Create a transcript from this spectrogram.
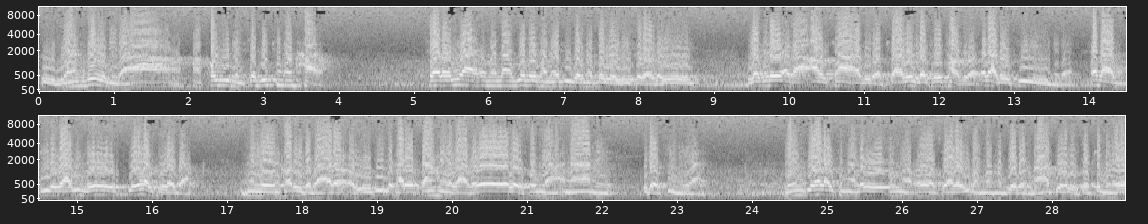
သူရန်တွေးနေတာဟာဘုန်းကြီးကစက်ပြီးဖြင်းနှန်းထားရဆရာတော်ကြီးကအမှန်တန်ကျင့်တဲ့ခံနဲ့ပြည်စုံတဲ့ပုဂ္ဂိုလ်ကြီးဆိုတော့လေ လက်ကလေးအကအောက်ချပြီးတော့ဖြာလေးလက်ကလေးထောက်ပြီးတော့အဲ့ဒါလေးကြည့်နေတယ်အဲ့ဒါဒီတကာကြီးလေးပြောလိုက်ဆိုလိုက်တာမလေးဟောဒီတကာတော့အဝူကြီးတခါတော့တန်းနေတာပဲလို့ဘုန်းကြီးအနာနေပြီးတော့ကြည့်နေရတယ်ဝင်ပြောလိုက်ချင်တယ်လေဘုန်းကြီးဩဆရာတော်ကြီးတော်မှမပြောတော့ငါပြောလို့ဖြစ်နေတယ်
